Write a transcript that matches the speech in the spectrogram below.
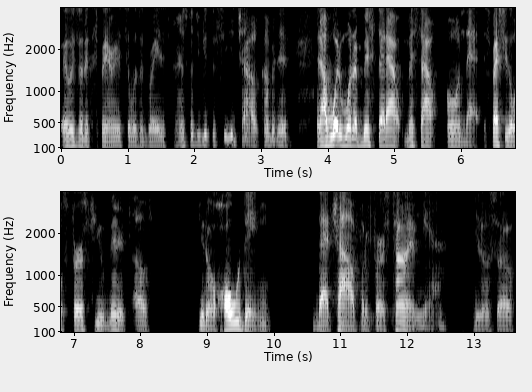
it was an experience. It was a great experience because you get to see your child coming in, and I wouldn't want to miss that out, miss out on that, especially those first few minutes of, you know, holding that child for the first time. Yeah. You know, so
